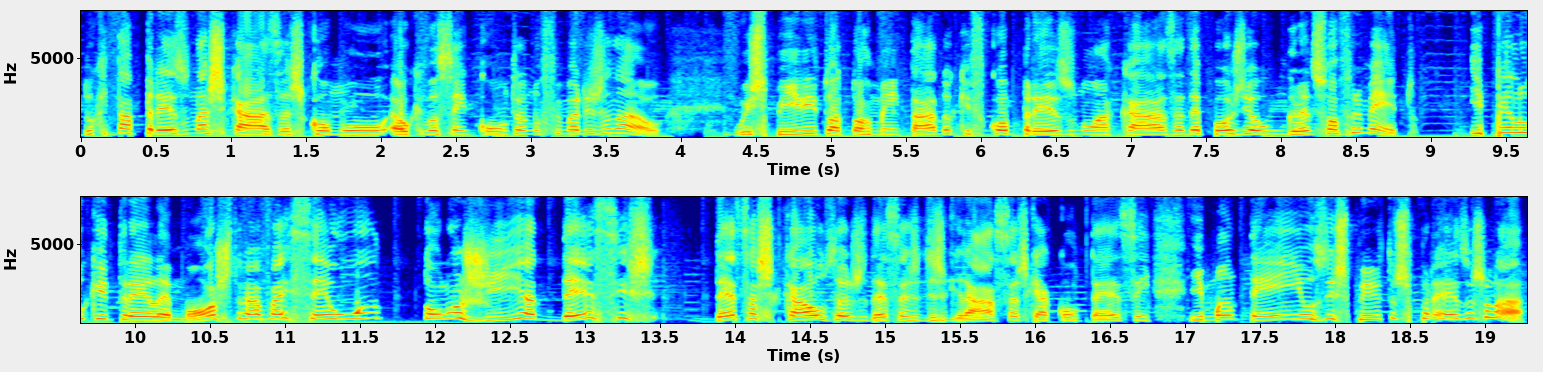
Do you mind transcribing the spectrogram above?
do que está preso nas casas, como é o que você encontra no filme original. Um espírito atormentado que ficou preso numa casa depois de um grande sofrimento. E pelo que o trailer mostra, vai ser uma antologia desses dessas causas, dessas desgraças que acontecem e mantém os espíritos presos lá.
